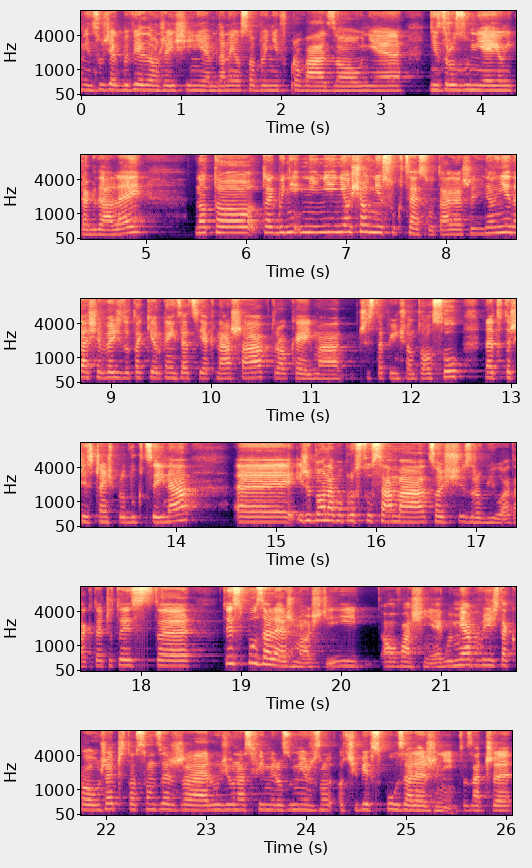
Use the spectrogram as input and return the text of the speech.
Więc ludzie jakby wiedzą, że jeśli, nie wiem, danej osoby nie wprowadzą, nie, nie zrozumieją i tak dalej, no to, to jakby nie, nie, nie osiągnie sukcesu, tak? Znaczy, no nie da się wejść do takiej organizacji jak nasza, która ok, ma 350 osób, no ale to też jest część produkcyjna e, i żeby ona po prostu sama coś zrobiła, tak? To, to jest e, to jest współzależność i o właśnie, jakbym miała powiedzieć taką rzecz, to sądzę, że ludzie u nas w firmie rozumieją, że są od siebie współzależni, to znaczy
